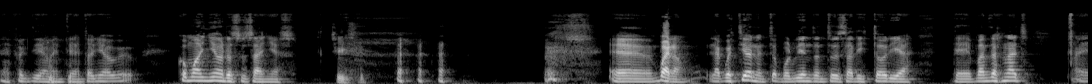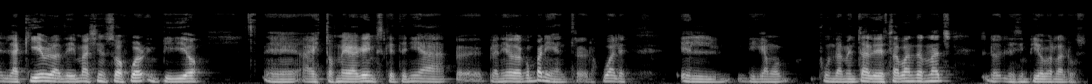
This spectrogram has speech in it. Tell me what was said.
efectivamente, Antonio, ¿cómo añoro sus años? Sí, sí. Eh, bueno, la cuestión, volviendo entonces a la historia de Bandersnatch, eh, la quiebra de Imagine Software impidió eh, a estos mega games que tenía planeado la compañía, entre los cuales el, digamos, fundamental de esta Bandersnatch les impidió ver la luz.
